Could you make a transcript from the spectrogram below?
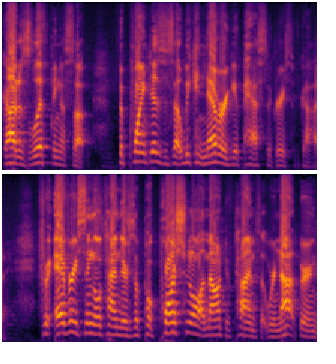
God is lifting us up. The point is, is that we can never get past the grace of God. For every single time, there's a proportional amount of times that we're not bearing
